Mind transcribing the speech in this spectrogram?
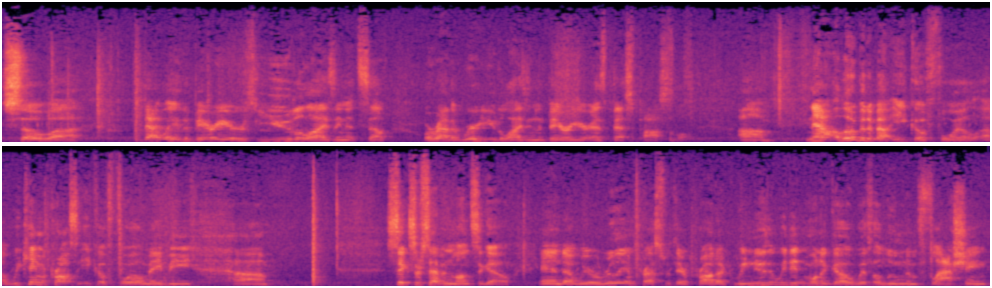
So uh, that way the barrier is utilizing itself or rather we're utilizing the barrier as best possible. Um, now, a little bit about EcoFoil. Uh, we came across EcoFoil maybe um, six or seven months ago, and uh, we were really impressed with their product. We knew that we didn't want to go with aluminum flashing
